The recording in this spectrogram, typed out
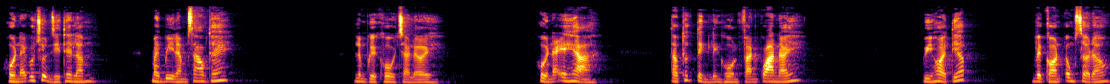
Hồi nãy có chuyện gì thế Lâm? Mày bị làm sao thế? Lâm cười khổ trả lời. Hồi nãy hả? Tao thức tỉnh linh hồn phán quan ấy. Quý hỏi tiếp. Vậy còn ông sở đâu?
